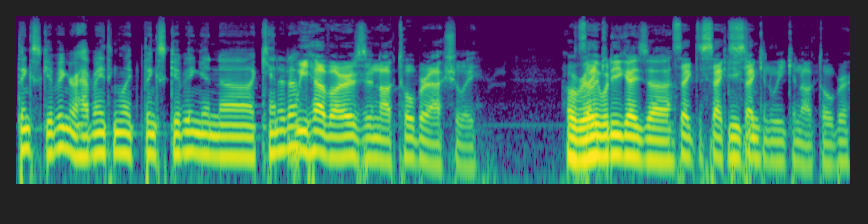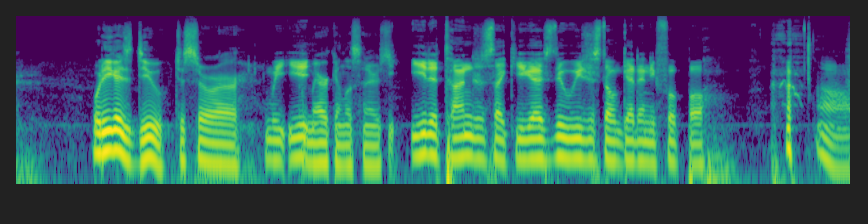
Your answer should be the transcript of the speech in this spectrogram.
Thanksgiving or have anything like Thanksgiving in uh, Canada? We have ours in October, actually. oh, really? like- what do you guys? Uh, It's like the sec- can- second week in October. what do you guys do? Just so our We eat American listeners. eat a ton, just like you guys do. We just don't get any football. Oh,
